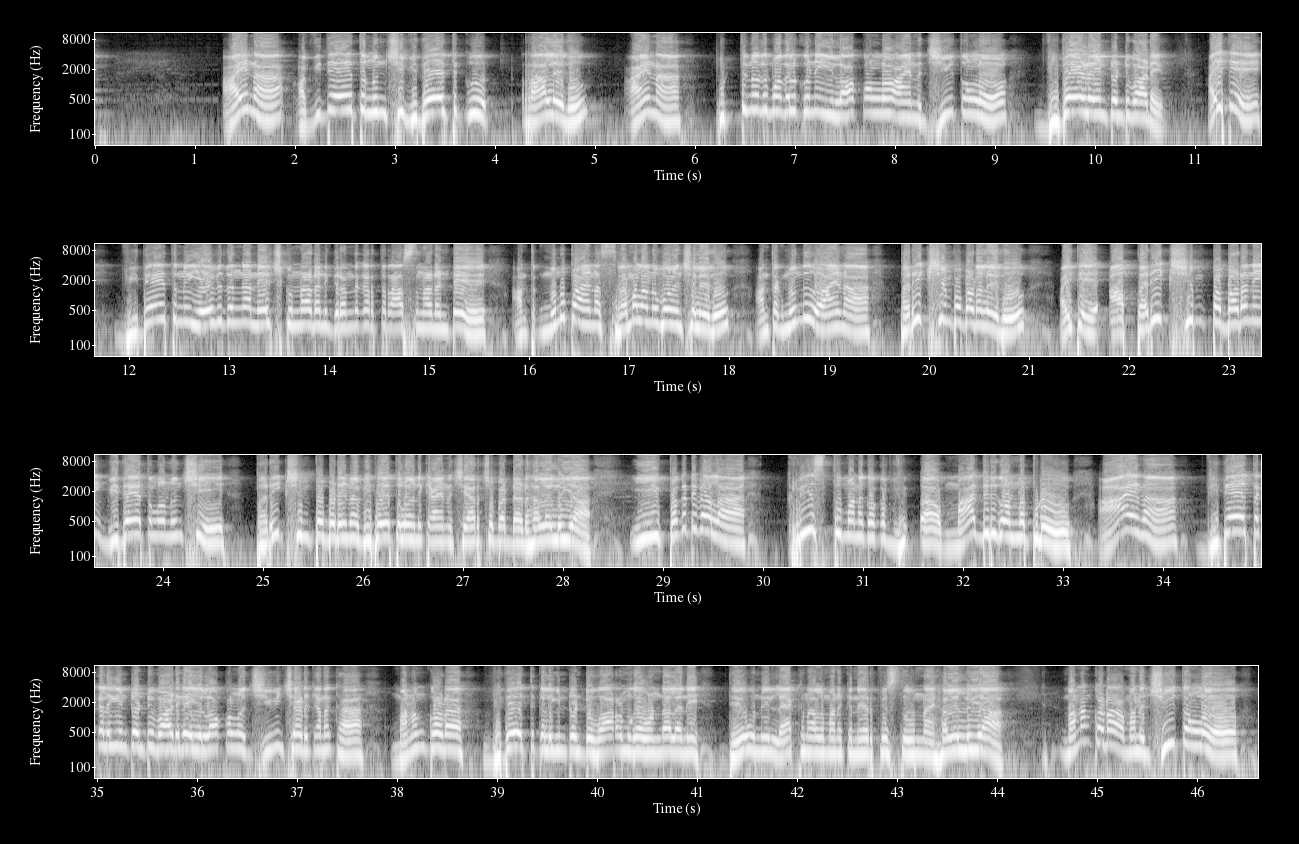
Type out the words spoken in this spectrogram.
ఆయన అవిధేయత నుంచి విధేయతకు రాలేదు. ఆయన పుట్టినది మొదలుకొని ఈ లోకంలో ఆయన జీవితంలో విధేయుడైనటువంటి వాడే. అయితే విధేయతను ఏ విధంగా నేర్చుకున్నాడని గ్రంథకర్త రాస్తున్నాడంటే అంతకు మునుపు ఆయన శ్రమలు అనుభవించలేదు అంతకుముందు ఆయన పరీక్షింపబడలేదు. అయితే ఆ పరీక్షింపబడని విధేయతలో నుంచి పరీక్షింపబడిన విధేయతలోనికి ఆయన చేర్చబడ్డాడు. హలలుయ ఈ పగటి వేళ క్రీస్తు మనకు ఒక మాదిరిగా ఉన్నప్పుడు ఆయన విధేయత కలిగినటువంటి వాడిగా ఈ లోకంలో జీవించాడు కనుక మనం కూడా విధేయత కలిగినటువంటి వారముగా ఉండాలని దేవుని లేఖనాలు మనకు నేర్పిస్తూ ఉన్నాయి. హలలుయా మనం కూడా మన జీవితంలో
